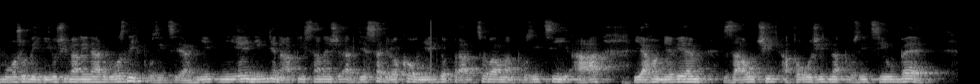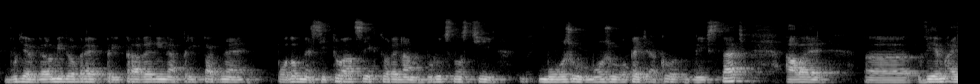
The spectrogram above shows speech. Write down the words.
môžu byť využívaní na rôznych pozíciách. Nie, nie je nikde napísané, že ak 10 rokov niekto pracoval na pozícii A, ja ho neviem zaučiť a použiť na pozíciu B. Budem veľmi dobre pripravený na prípadné podobné situácie, ktoré nám v budúcnosti môžu, môžu opäť ako vyvstať, ale viem aj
